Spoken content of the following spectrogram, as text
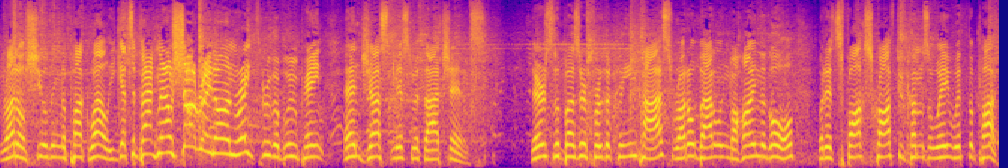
Ruddle shielding the puck well. He gets it back now. Shot right on, right through the blue paint, and just missed with that chance. There's the buzzer for the clean pass. Ruddle battling behind the goal, but it's Foxcroft who comes away with the puck.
